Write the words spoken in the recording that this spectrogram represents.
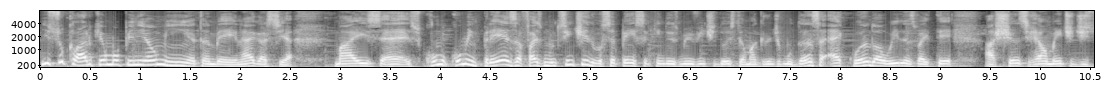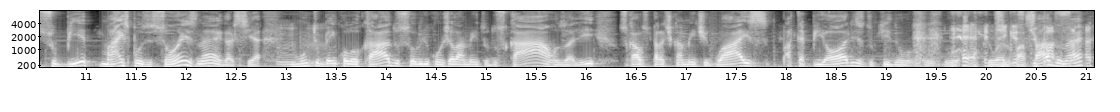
Isso, claro, que é uma opinião minha também, né, Garcia? Mas é, como, como empresa faz muito sentido. Você pensa que em 2022 tem uma grande mudança, é quando a Williams vai ter a chance chance realmente de subir mais posições, né, Garcia? Uhum. Muito bem colocado sobre o congelamento dos carros ali, os carros praticamente iguais, até piores do que do, do, do, é, do ano passado, né?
